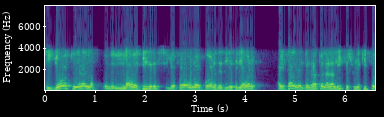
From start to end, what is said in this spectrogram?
si yo estuviera en, el lado de Tigres, si yo fuera uno de los jugadores de Tigres, diría, bueno, ahí está, durante un rato el Al-Ali, que es un equipo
